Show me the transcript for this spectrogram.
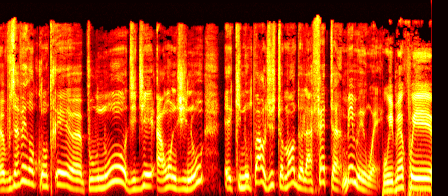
vous avez rencontré pour nous Didier Aronjinou qui nous parle justement de la fête Memewe. Oui, mais oui,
